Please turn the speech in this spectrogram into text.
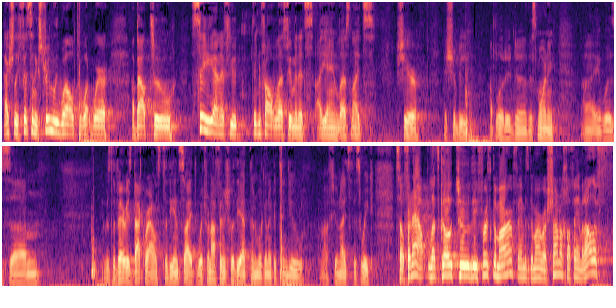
actually fits in extremely well to what we're about to see. And if you didn't follow the last few minutes, Ayin, last night's shir, it should be uploaded uh, this morning. Uh, it was. Um, it was the various backgrounds to the insight, which we're not finished with yet, and we're going to continue a few nights this week. So for now, let's go to the first Gemara, famous Gemara, Rosh Hashanah, Chafayim and Aleph.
